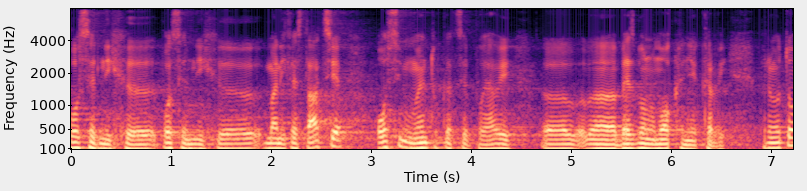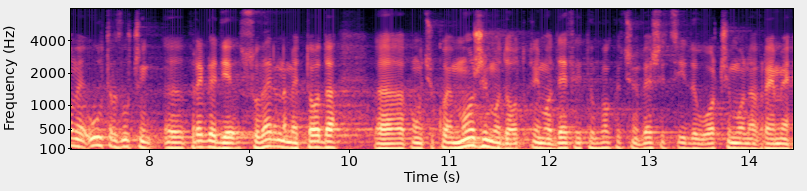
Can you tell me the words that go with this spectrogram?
posebnih, e, posebnih e, manifestacija, osim u momentu kad se pojavi bezbolno mokrenje krvi. Prema tome, ultrazvučni pregled je suverena metoda pomoću koje možemo da otkrijemo defekte u mokraćnoj bešici i da uočimo na vreme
